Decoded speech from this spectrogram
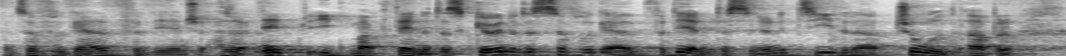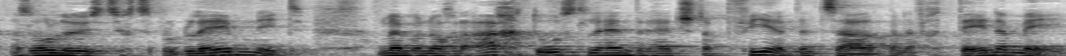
wenn du so viel Geld verdienst. Also nicht, ich mag denen das gönnen, dass sie so viel Geld verdienen. Das sind ja nicht daran die schuld. Aber so löst sich das Problem nicht. Und wenn man nachher acht Ausländer hat statt vier, dann zahlt man einfach denen mehr.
